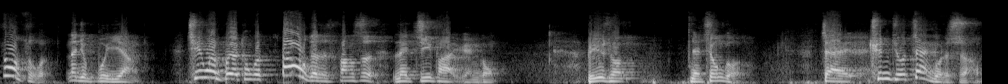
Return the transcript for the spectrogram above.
做主，那就不一样了。千万不要通过道德的方式来激发员工。比如说，在中国，在春秋战国的时候，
